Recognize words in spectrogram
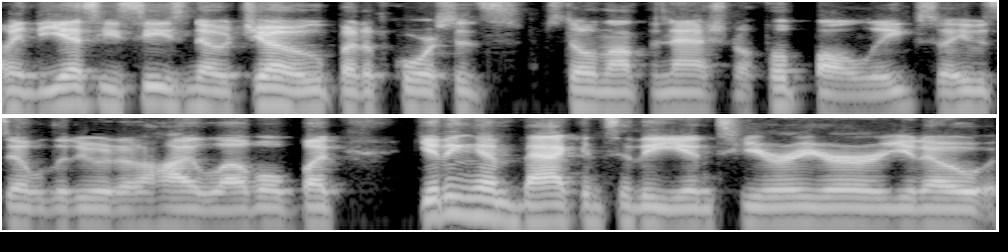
I mean the SEC is no joke, but of course, it's still not the National Football League, so he was able to do it at a high level. But getting him back into the interior, you know,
